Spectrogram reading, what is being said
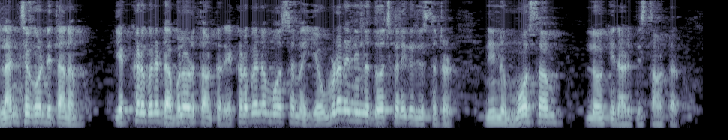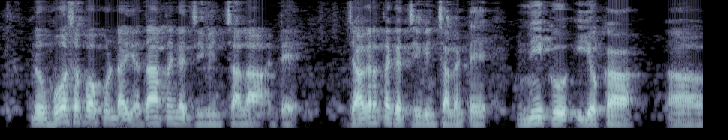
లంచగొండితనం. ఎక్కడ పోయినా డబ్బులు అడుగుతా ఉంటారు. ఎక్కడ పోయినా మోసమే. ఎవడని నిన్ను దోచుకలిగా చూస్తుంటాడు? నిన్ను మోసంలోకి నడిపిస్తా ఉంటారు నువ్వు మోసపోకుండా యథార్థంగా జీవించాలా అంటే జాగ్రత్తగా జీవించాలంటే నీకు ఈ యొక్క ఆ,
